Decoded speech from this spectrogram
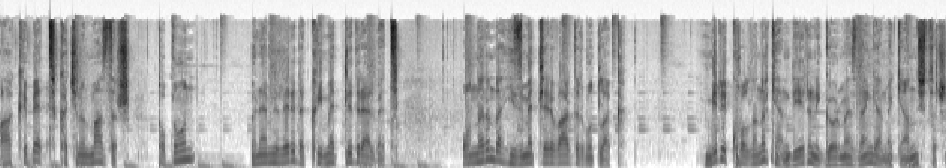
akıbet kaçınılmazdır. Toplumun önemlileri de kıymetlidir elbet. Onların da hizmetleri vardır mutlak. Biri kullanırken diğerini görmezden gelmek yanlıştır.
